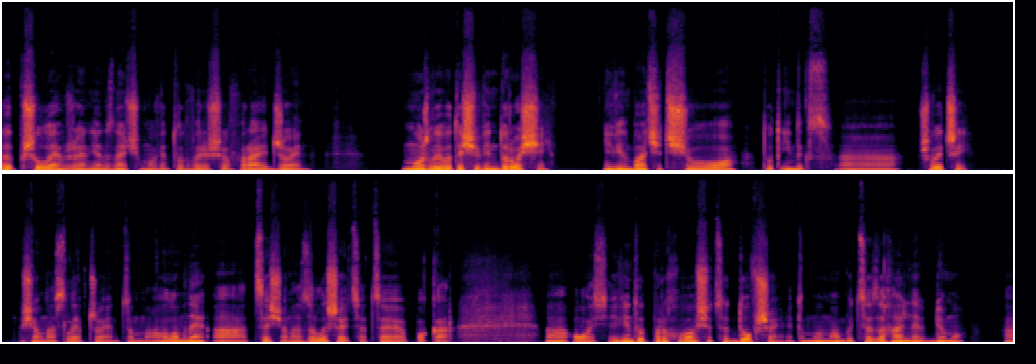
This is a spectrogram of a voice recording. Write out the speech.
Я тут пишу left join, я не знаю, чому він тут вирішив right join. Можливо, те, що він дорожчий, і він бачить, що тут індекс е, швидший, що в нас left join це головне, а це, що у нас залишається, це покар. А, Ось. І він тут порахував, що це довше, і тому, мабуть, це загальне в ньому а,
